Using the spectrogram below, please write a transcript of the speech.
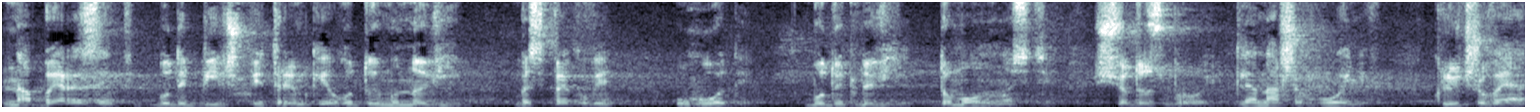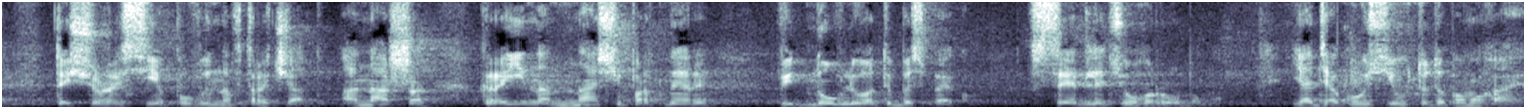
на березень. Буде більш підтримки. Готуємо нові безпекові угоди. Будуть нові домовленості щодо зброї для наших воїнів. Ключове те, що Росія повинна втрачати, а наша країна, наші партнери відновлювати безпеку. Все для цього робимо. Я дякую всім, хто допомагає.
